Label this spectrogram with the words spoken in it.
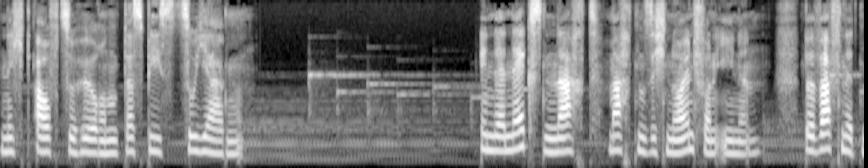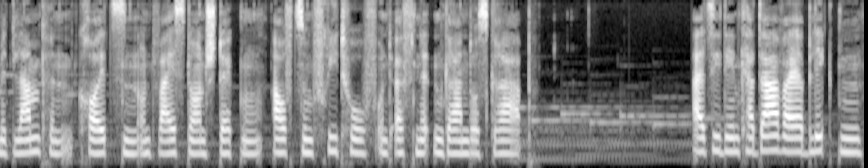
nicht aufzuhören, das Biest zu jagen. In der nächsten Nacht machten sich neun von ihnen, bewaffnet mit Lampen, Kreuzen und Weißdornstöcken, auf zum Friedhof und öffneten Grandos Grab. Als sie den Kadaver erblickten,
